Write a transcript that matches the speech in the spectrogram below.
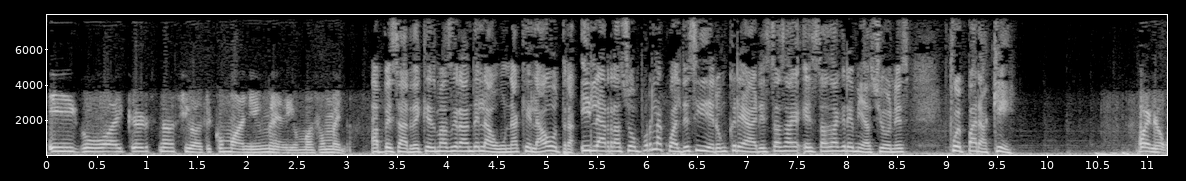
y Gu Bikers nació hace como año y medio, más o menos. A pesar de que es más grande la una que la otra. ¿Y la razón por la cual decidieron crear estas, estas agremiaciones fue para qué? Bueno,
